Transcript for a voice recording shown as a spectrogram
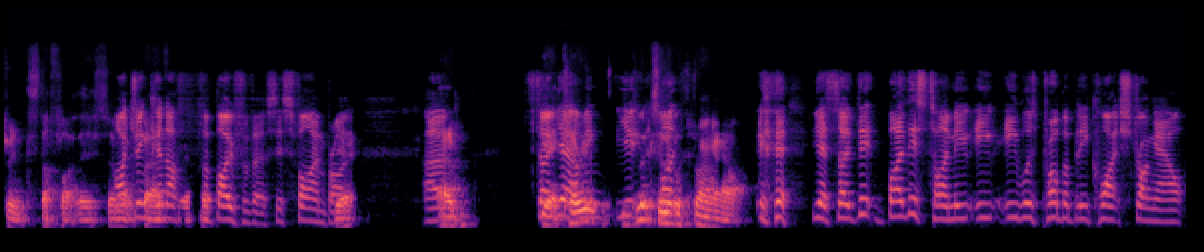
drink stuff like this. and I drink bad enough for both of us. It's fine, bro. Yeah. Um, um, so yeah, I Kerry mean, he you, looks a little strung out. yeah. So thi- by this time, he, he he was probably quite strung out.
